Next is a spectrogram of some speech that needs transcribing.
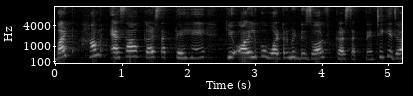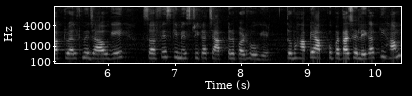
बट हम ऐसा कर सकते हैं कि ऑयल को वाटर में डिजोल्व कर सकते हैं। ठीक है? जब आप ट्वेल्थ में जाओगे सरफेस केमिस्ट्री का चैप्टर पढ़ोगे तो वहाँ पे आपको पता चलेगा कि हम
